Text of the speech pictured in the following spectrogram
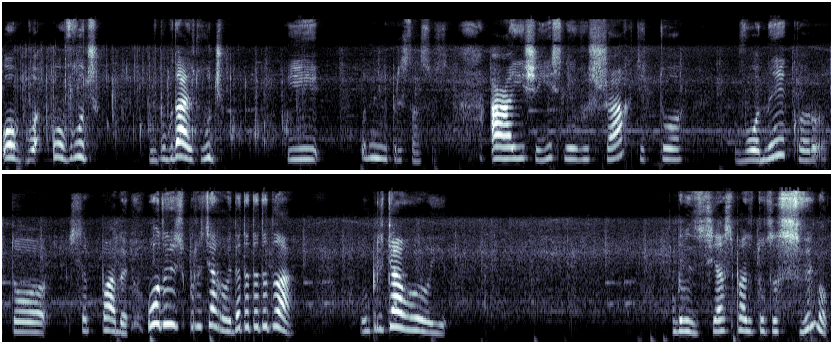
О, о, в луч. Не попадають в луч. І вони не присасуються. А ще, якщо ви в шахті, то вони кор- то все падає. О, дивись, притягує, да-да-да-да-да. Він притягує їх. Дивись, я спаду тут за свинок,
